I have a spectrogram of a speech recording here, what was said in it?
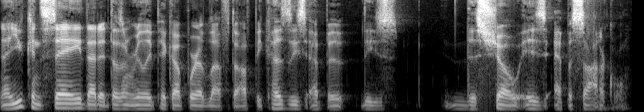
Now you can say that it doesn't really pick up where it left off because these epi- these this show is episodical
